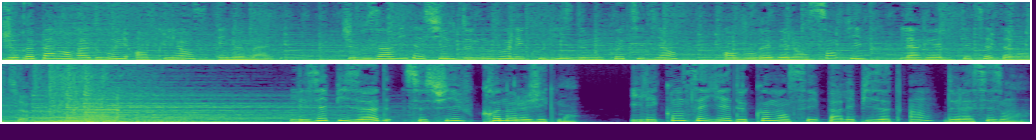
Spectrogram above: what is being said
je repars en vadrouille en freelance et nomade. Je vous invite à suivre de nouveau les coulisses de mon quotidien en vous révélant sans filtre la réalité de cette aventure. Les épisodes se suivent chronologiquement. Il est conseillé de commencer par l'épisode 1 de la saison 1.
